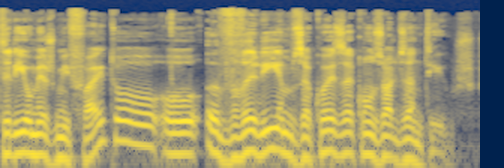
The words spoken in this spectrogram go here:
teria o mesmo efeito ou, ou veríamos a coisa com os olhos antigos?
